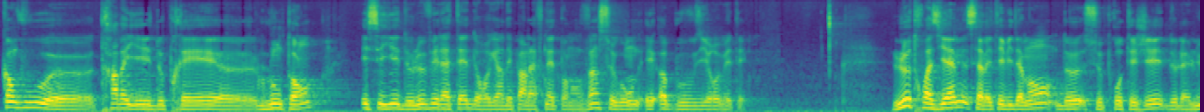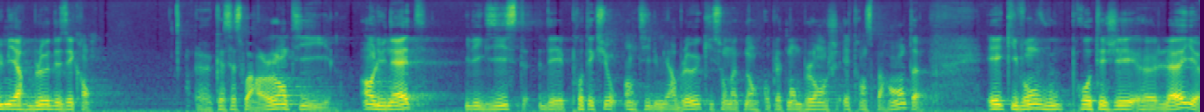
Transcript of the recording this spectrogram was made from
quand vous euh, travaillez de près euh, longtemps, essayez de lever la tête, de regarder par la fenêtre pendant 20 secondes et hop, vous vous y remettez. Le troisième, ça va être évidemment de se protéger de la lumière bleue des écrans. Euh, que ce soit en lentille, en lunettes, il existe des protections anti-lumière bleue qui sont maintenant complètement blanches et transparentes et qui vont vous protéger l'œil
